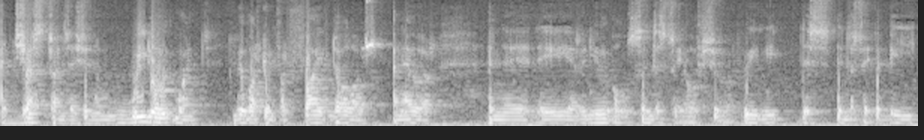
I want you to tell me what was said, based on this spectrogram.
a just transition, and we don't want to be working for five dollars an hour in the, the renewables industry offshore. We need this industry to be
